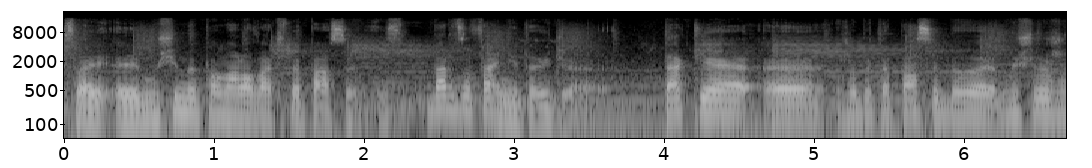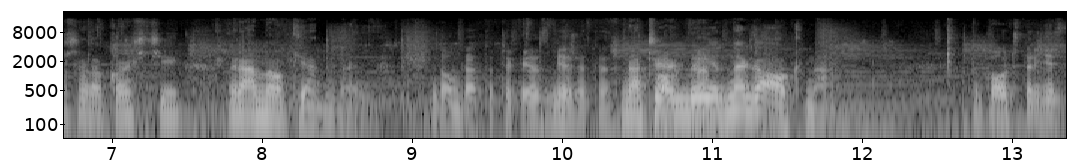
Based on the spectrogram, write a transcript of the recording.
Słuchaj, y, musimy pomalować te pasy. Bardzo fajnie to idzie. Takie, y, żeby te pasy były, myślę, że szerokości ramy okiennej. Dobra, to czekaj, ja zmierzę te Znaczy okna. jakby jednego okna. Około 40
